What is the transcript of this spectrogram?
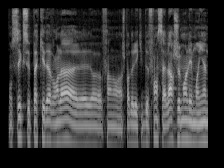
on sait que ce paquet d'avant-là, euh, enfin, je parle de l'équipe de France, a largement les moyens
